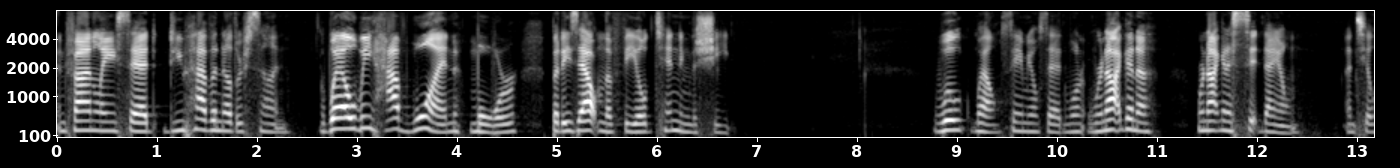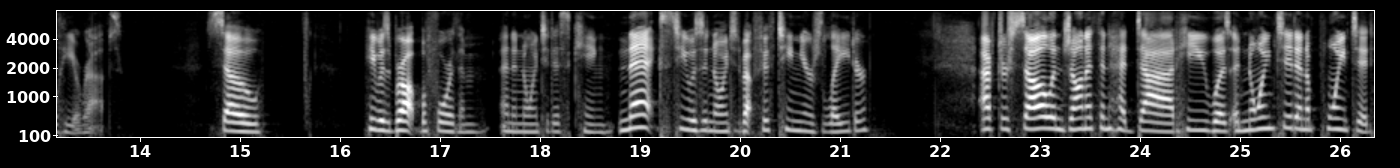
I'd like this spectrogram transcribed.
and finally said, "Do you have another son?" Well, we have one more, but he's out in the field tending the sheep. We'll, well, Samuel said, "We're not gonna we're not gonna sit down until he arrives." So he was brought before them and anointed as king. Next, he was anointed about 15 years later. After Saul and Jonathan had died, he was anointed and appointed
